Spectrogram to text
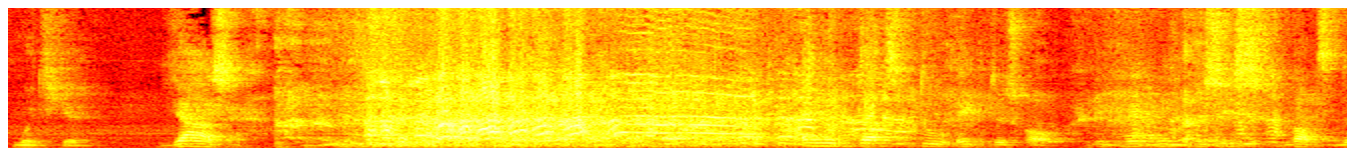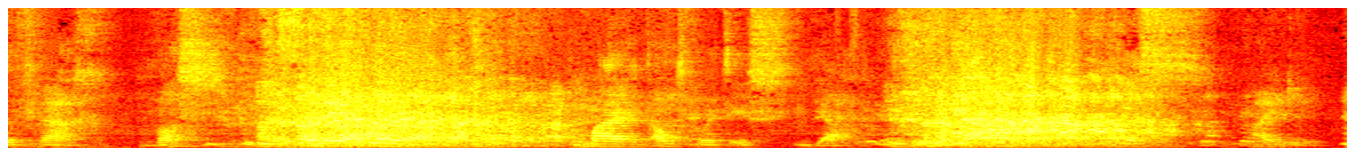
moet je ja zeggen. en dat doe ik dus ook. Ik weet niet precies wat de vraag was. maar het antwoord is ja. Yes, I do.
